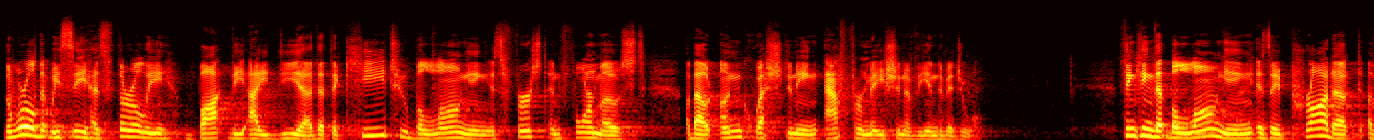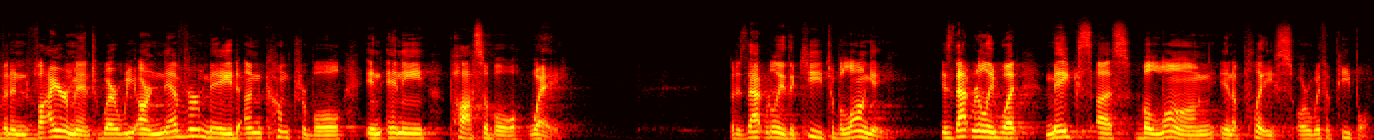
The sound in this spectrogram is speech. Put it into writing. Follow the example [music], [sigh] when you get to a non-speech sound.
The world that we see has thoroughly bought the idea that the key to belonging is first and foremost about unquestioning affirmation of the individual. Thinking that belonging is a product of an environment where we are never made uncomfortable in any possible way. But is that really the key to belonging? Is that really what makes us belong in a place or with a people?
